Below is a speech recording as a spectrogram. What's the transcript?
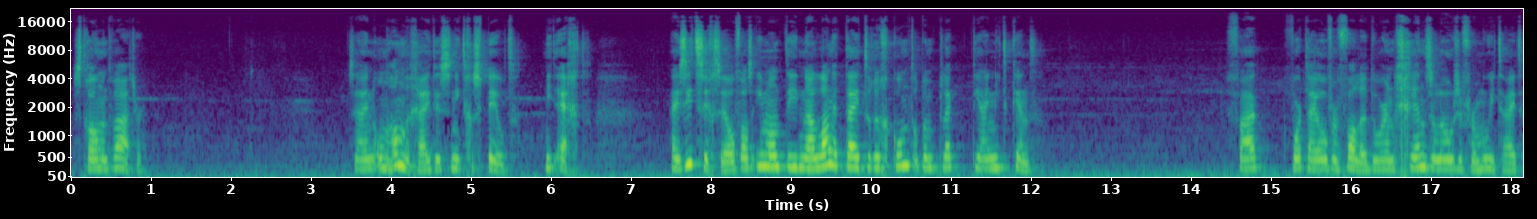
stromend water. Zijn onhandigheid is niet gespeeld, niet echt. Hij ziet zichzelf als iemand die na lange tijd terugkomt op een plek die hij niet kent. Vaak wordt hij overvallen door een grenzeloze vermoeidheid,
